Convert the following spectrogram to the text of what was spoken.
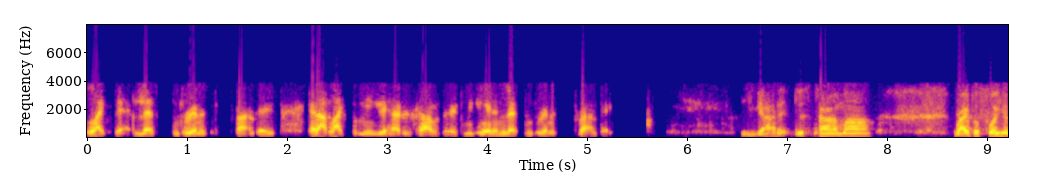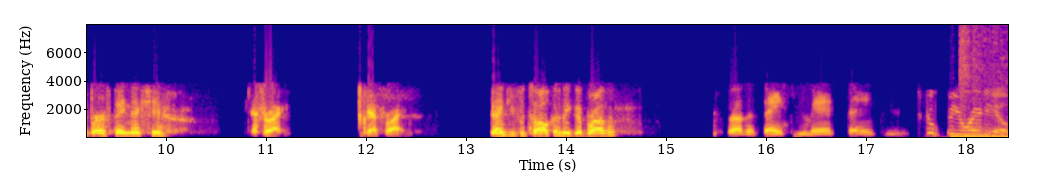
like that, less than 365 days. And I'd like for me and you to have this conversation again in less than 365 days. You got it. This time, uh, right before your birthday next year. That's right. That's right. Thank you for talking to me, good brother. Brother, thank you, man. Thank you. Scoop B Radio.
